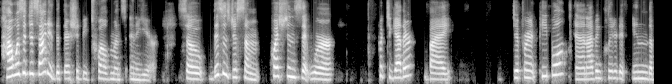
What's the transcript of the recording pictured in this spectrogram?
how was it decided that there should be 12 months in a year? So this is just some questions that were put together by different people, and I've included it in the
